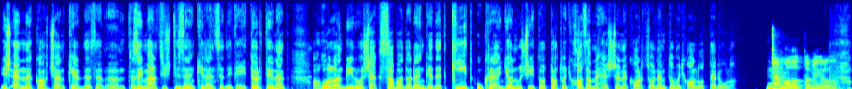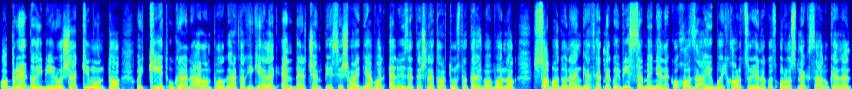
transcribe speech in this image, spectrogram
és ennek kapcsán kérdezem önt. Ez egy március 19-i történet, a holland bíróság szabadon engedett két ukrán gyanúsítottat, hogy hazamehessenek harcolni. Nem tudom, hogy hallott-e róla. Nem hallottam még róla. A Bredai Bíróság kimondta, hogy két ukrán állampolgárt, akik jelenleg embercsempészés vágyával előzetes letartóztatásban vannak, szabadon engedhetnek, hogy visszamenjenek a hazájukba, hogy harcoljanak az orosz megszállók ellen.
